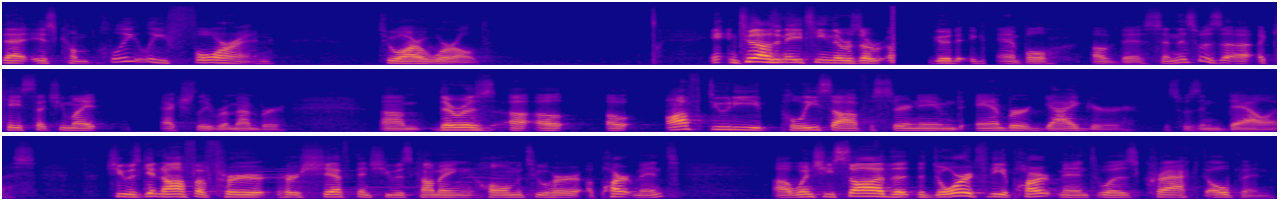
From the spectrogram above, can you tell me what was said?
that is completely foreign to our world. In 2018, there was a good example of this, and this was a, a case that you might actually remember. Um, there was a, a, a off-duty police officer named Amber Guyger. This was in Dallas. She was getting off of her, her shift and she was coming home to her apartment uh, when she saw that the door to the apartment was cracked open.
